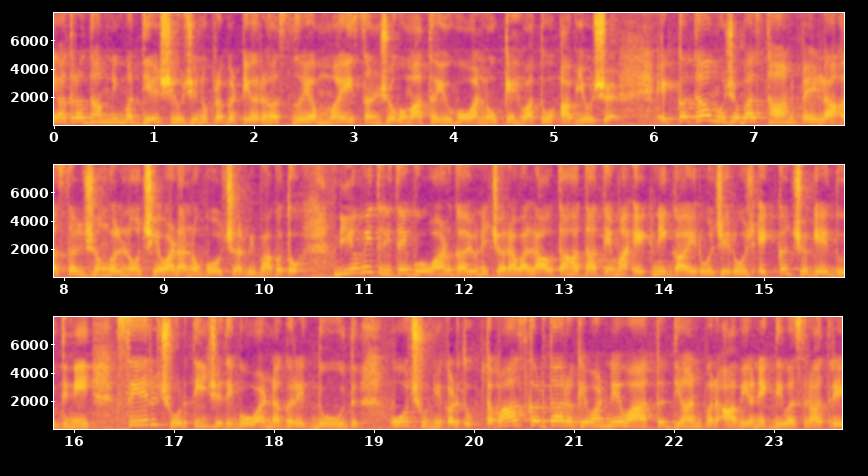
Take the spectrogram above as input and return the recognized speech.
યાત્રાધામની મધ્યે શિવજીનું પ્રગટ્ય રહસ્યમય સંજોગોમાં થયું હોવાનું કહેવાતું આવ્યું છે. એક કથા મુજબ આ સ્થાન પહેલા અસલ જંગલનો છેવાડાનો ગોચર વિભાગ હતો. નિયમિત રીતે ગોવાળ ગાયોને ચરાવવા લાવતા હતા, તેમાં એકની ગાય રોજે રોજ એક જ જગ્યાએ દૂધની શેર છોડતી જેથી ગોવાળના ઘરે દૂધ ઓછું નીકળતું. તપાસ કરતા રખેવાળને વાત ધ્યાન પર આવી અને એક દિવસ રાત્રે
